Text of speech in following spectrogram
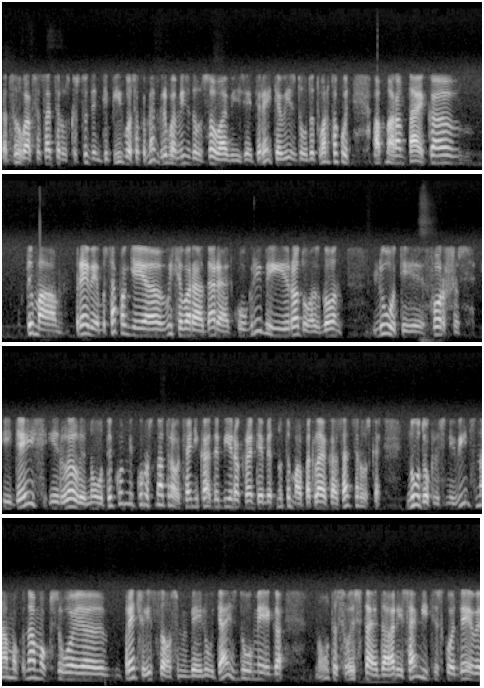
kad cilvēks, es atceros, ka studenti pīgo, saka, mēs gribam izdot savu avīzieti, reit jau izdodat, var sakot, apmēram tā, ka timā brīvību sapagīja visi varētu darīt, ko gribi, rados gan ļoti foršas idejas, ir lieli notikumi, kurus netraucē nekāda birokratija, bet, nu, tamā pat laikās atceros, ka nodokļus neviens namaksoja, preču izcelsme bija ļoti aizdomīga, Nu, tas viss tādā arī saimniecisko dzīve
